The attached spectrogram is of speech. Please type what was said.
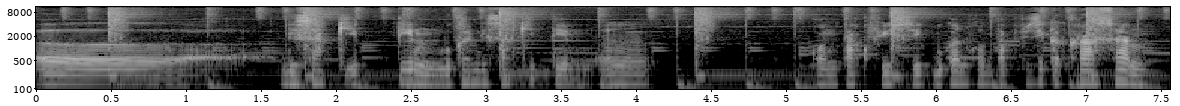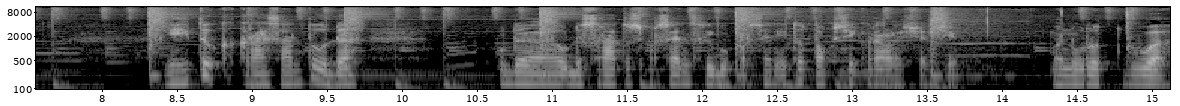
Uh, disakitin bukan disakitin uh, kontak fisik bukan kontak fisik kekerasan. Ya itu kekerasan tuh udah udah udah 100% 1000% itu toxic relationship menurut gua.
